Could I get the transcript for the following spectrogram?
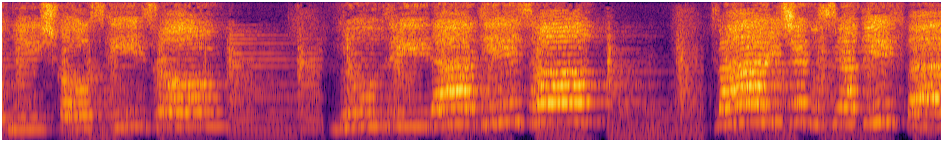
naplní školský zlom. Vnútri dá ti zhon, tvári čebu smiatých pár.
